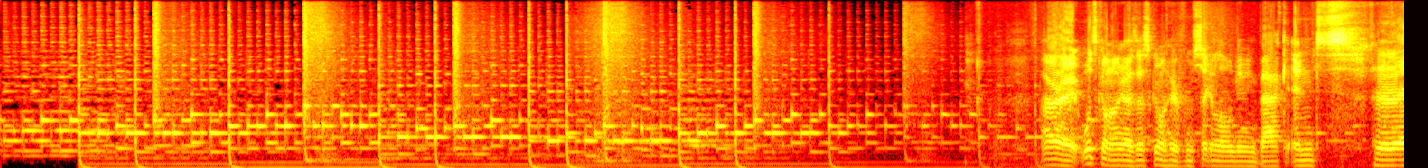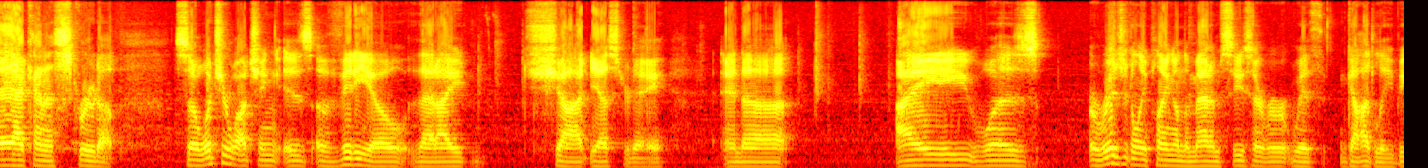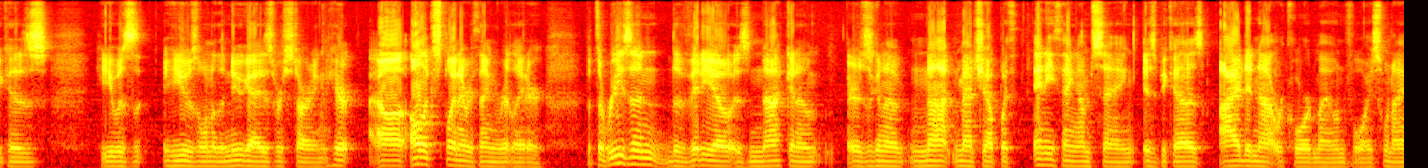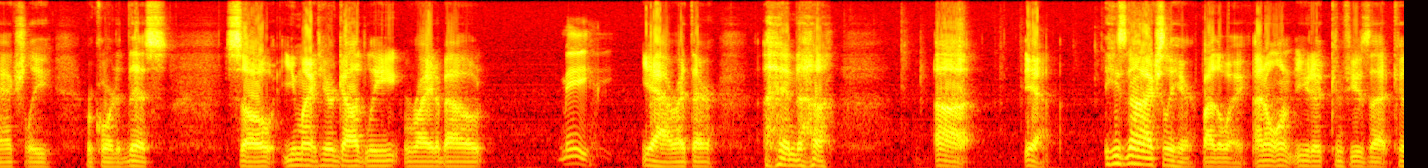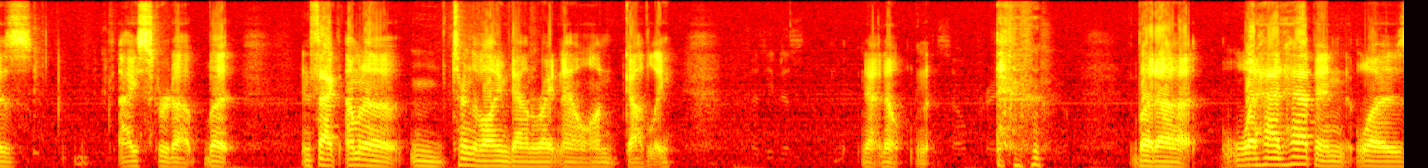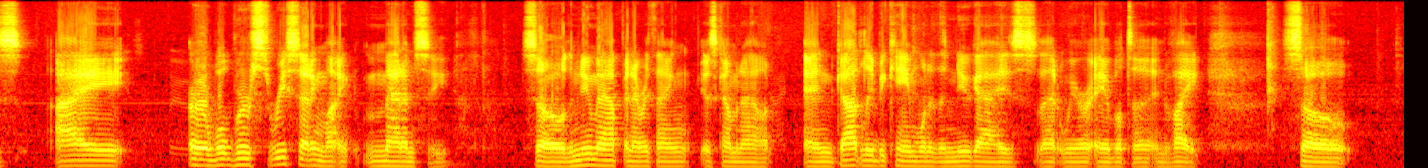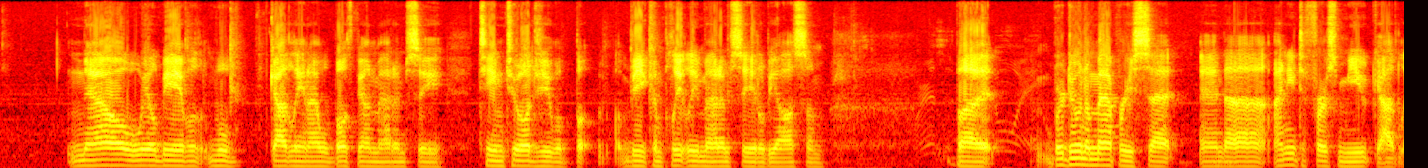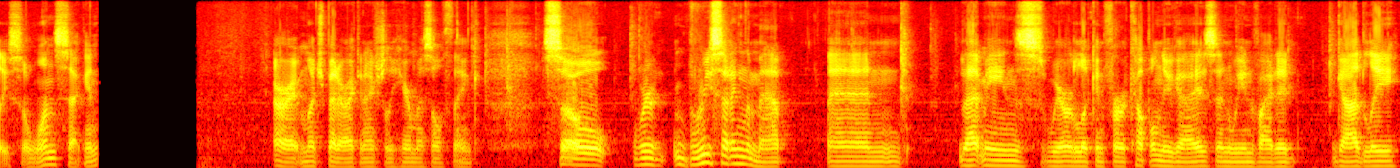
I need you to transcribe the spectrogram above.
Alright, what's going on guys? Let's go here from Second Level Gaming back, and today I kind of screwed up. So what you're watching is a video that I shot yesterday, and uh, I was originally playing on the MadMC server with Gawdly because he was he was one of the new guys we're starting. Here, I'll, I'll explain everything later. But the reason the video is not gonna is gonna not match up with anything I'm saying is because I did not record my own voice when I actually recorded this. So you might hear Gawdly right about Me. yeah, right there, and uh, uh, yeah, he's not actually here. By the way, I don't want you to confuse that because I screwed up. But in fact, I'm gonna mm, turn the volume down right now on Gawdly. Yeah, no, no. but uh, what had happened was I, or well, we're resetting my MadMC. So the new map and everything is coming out, and Gawdly became one of the new guys that we were able to invite. So now we'll be able, we'll Gawdly and I will both be on MadMC. Team 2LG will be completely MadMC. It'll be awesome. But we're doing a map reset, and uh, I need to first mute Gawdly, so one second. Alright, much better. I can actually hear myself think. So, we're resetting the map, and that means we're looking for a couple new guys, and we invited Gawdly,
